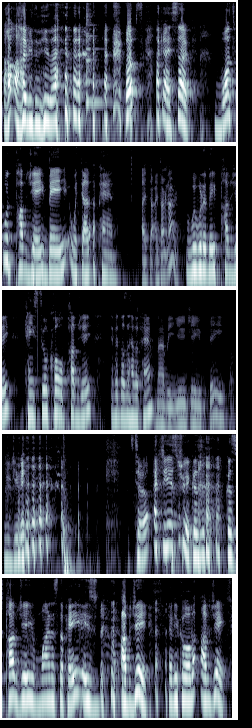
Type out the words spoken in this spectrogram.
I, hope you didn't hear that. Oops. Okay, so what would PUBG be without a pan? I, d- I don't know. Would would it be PUBG? Can you still call PUBG if it doesn't have a pan? No, it'd be UGB. UGB. It's true. Actually, it's true because PUBG minus the P is UBG. If you call it UBG.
